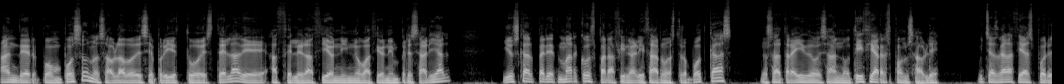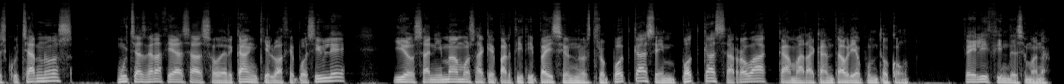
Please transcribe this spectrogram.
Ander Pomposo nos ha hablado de ese proyecto Estela de aceleración e innovación empresarial y Óscar Pérez Marcos, para finalizar nuestro podcast, nos ha traído esa noticia responsable. Muchas gracias por escucharnos, muchas gracias a Sodercan, quien lo hace posible, y os animamos a que participáis en nuestro podcast en podcast.camaracantabria.com. Feliz fin de semana.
